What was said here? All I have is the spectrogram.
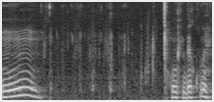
음, 고기 매콤해.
